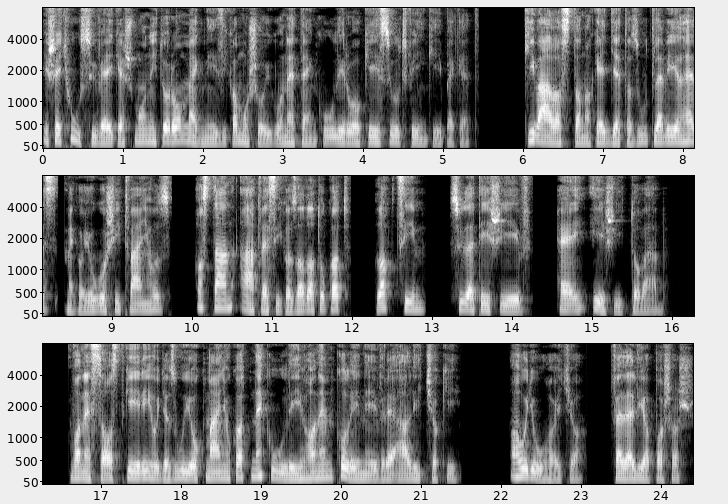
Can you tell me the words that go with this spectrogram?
és egy húsz hüvelykes monitoron megnézik a mosolygó neten kúliról készült fényképeket. Kiválasztanak egyet az útlevélhez, meg a jogosítványhoz, aztán átveszik az adatokat, lakcím, születési év, hely és így tovább. Vanessa azt kéri, hogy az új okmányokat ne Kúli, hanem Kolé névre állítsa ki. Ahogy óhajtja, feleli a pasas.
